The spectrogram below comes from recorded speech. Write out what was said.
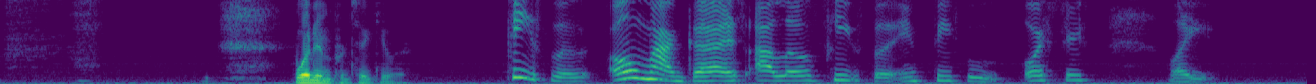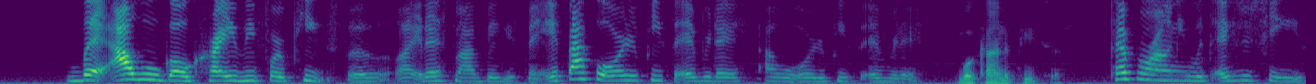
what in particular? Pizza. Oh my gosh, I love pizza and seafood. Oysters. Like but I will go crazy for pizza. Like that's my biggest thing. If I could order pizza every day, I will order pizza every day. What kind of pizza? Pepperoni with extra cheese.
